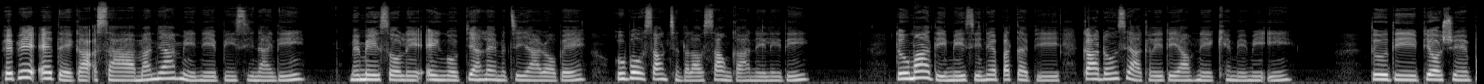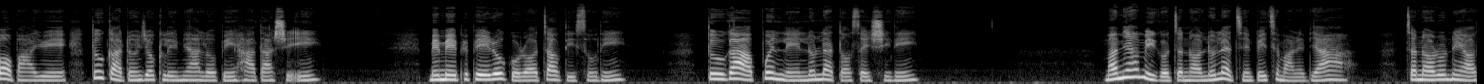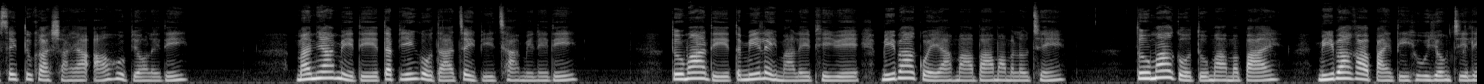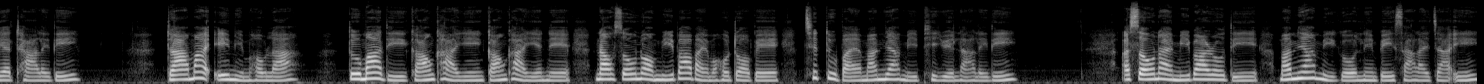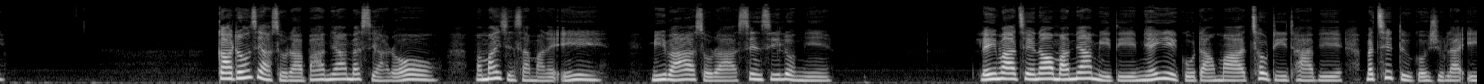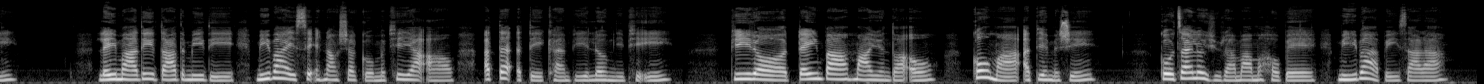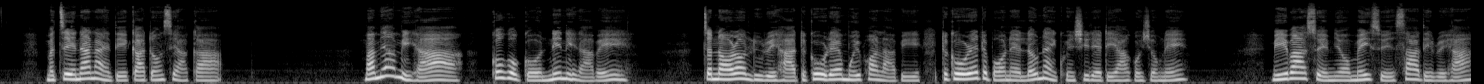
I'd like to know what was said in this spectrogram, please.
ဖေဖေဧည့်သည်ကအစာမမ်းမြမီနှင့်ပြီးစီနိုင်သည်မေမေဆိုလင်အိမ်ကိုပြန်လှည့်မကြည့်ရတော့ပဲဥပုပ်ဆောင်ချင်တဲ့လောက်စောင့်ကားနေလေသည်သူမသည်မေစီနှင့်ပတ်သက်ပြီးကာတွန်းဆရာကလေးတယောက်နှင့်ခင်မိမိ၏သူသည်ပျော်ရွှင်ပေါ့ပါ၍သူ့ကာတွန်းရုပ်ကလေးများလိုပင်ဟာသာရှိ၏ မေမေဖေဖေတို့ကိုတော့ကြောက်သည်ဆိုသည် သူကပွင့်လင်းလွတ်လပ်သောစိတ်ရှိသည်မမမီကိုကျွန်တော်လွတ်လပ်ခြင်းပေးချင်ပါတယ်ဗျာကျွန်တော်တို့နှစ်ယောက်စိတ်ဒုက္ခရှာရအောင်ဟုပြောလေသည်မမမီသည်တပ်ပြင်းကိုသာကြိတ်ပြီးချမိလေသည်သူမသည်သမီးလိမ်မာလေးဖြစ်၍မိဘကွယ်ရမှဘာမှမလုပ်ခြင်းသူမကိုသူမမပိုင်မိဘကပိုင်သည်ဟုယုံကြည်လျက်ထားလေသည်ဒါမှအေးမြင်မဟုတ်လား သူမသည်ခေါင်းခါရင်ခေါင်းခါရင်နှင့်နောက်ဆုံးတော့မိဘပိုင်မဟုတ်တော့ဘဲချစ်သူပိုင်မမြမီဖြစ်၍လာလေသည်အစုံ၌မိဘတို့သည်မမြမီကိုလင်ပေးစားလိုက်ကြ၏ကာတွန်းစရာဆိုတာဘာများမက်စရာတော့မမိုက်ကျင်စားမှလည်းအေးမိဘဆိုတာစင်စည်းလို့မြင်လိမ္မာချင်တော့မမြမီသည်မျက်ရည်ကိုတောင်မှချုပ်တီးထားပြီးမချစ်သူကိုယူလိုက်၏ လိမ္မာသည့်သားသမီးသည်မိဘ၏စိတ်အနှောက်အယှက်ကိုမဖြစ်ရအောင် အသက်အသေးခံပြီးလုံမည်ဖြစ်၏ပြီးတော့တိမ်ပါမှားယွင်သွားအောင်ကို့မှာအပြစ်မရှိကိုကြိုက်လို့ယူတာမှမဟုတ်ပဲမိဘပေးစားတာမကျေနပ်နိုင်သေးကာတွန်းဆရာကမမြမီဟာကိုကိုကိုနစ်နေတာပဲကျွန်တော်တို့လူတွေဟာတကိုယ်တည်းမွေးဖွားလာပြီးတကိုယ်တည်းတဘောနဲ့လုံနိုင်ခွင့်ရှိတဲ့တရားကိုယုံတယ်မိဘဆွေမျိုးမိတ်ဆွေစသည်တွေဟာ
